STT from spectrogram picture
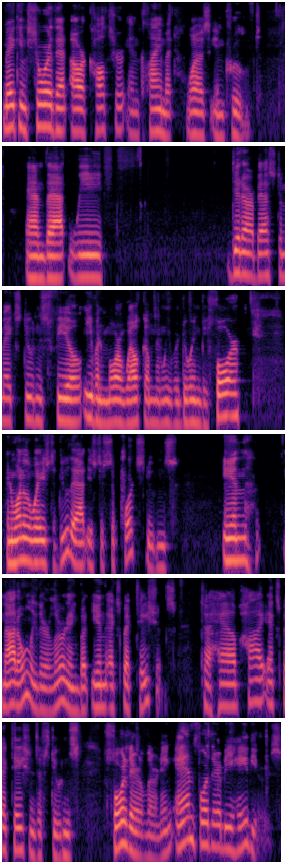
making sure that our culture and climate was improved and that we did our best to make students feel even more welcome than we were doing before. And one of the ways to do that is to support students in not only their learning, but in expectations to have high expectations of students for their learning and for their behaviors.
